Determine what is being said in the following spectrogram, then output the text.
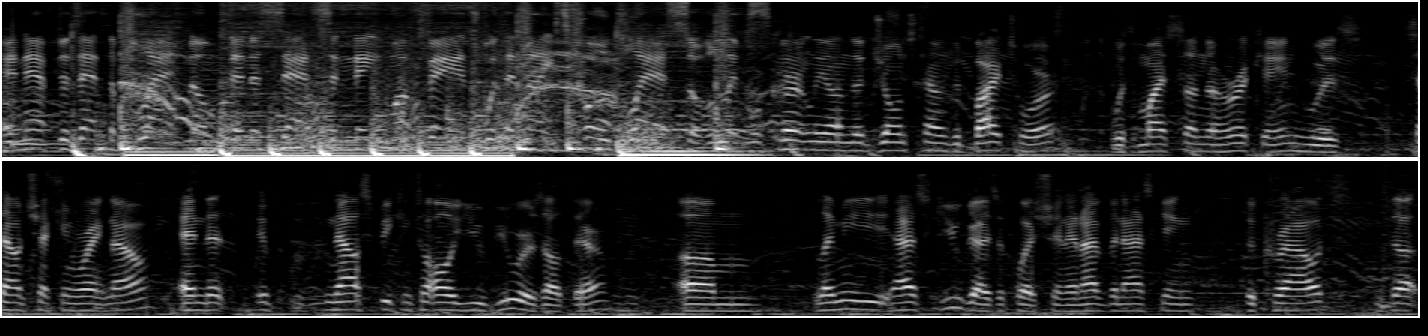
And after that, the platinum. Then assassinate my fans with a nice cold glass of lips. We're currently on the Jonestown Goodbye Tour with my son, the Hurricane, who is sound checking right now. And if now speaking to all you viewers out there, um, let me ask you guys a question. And I've been asking the crowds. The,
